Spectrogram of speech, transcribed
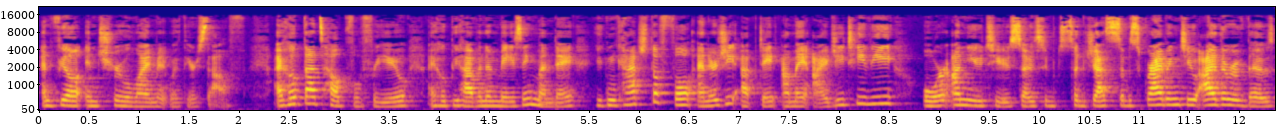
and feel in true alignment with yourself. I hope that's helpful for you. I hope you have an amazing Monday. You can catch the full energy update on my IGTV or on YouTube. So I suggest subscribing to either of those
